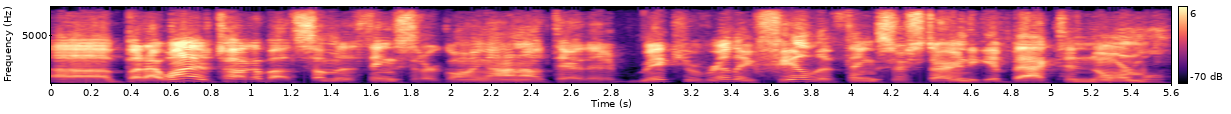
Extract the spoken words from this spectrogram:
Uh, but I wanted to talk about some of the things that are going on out there that make you really feel that things are starting to get back to normal.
